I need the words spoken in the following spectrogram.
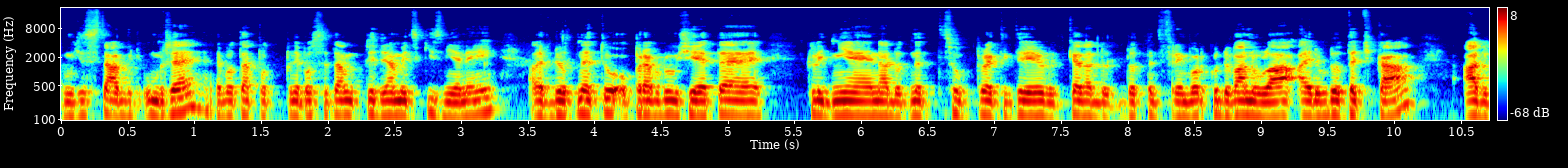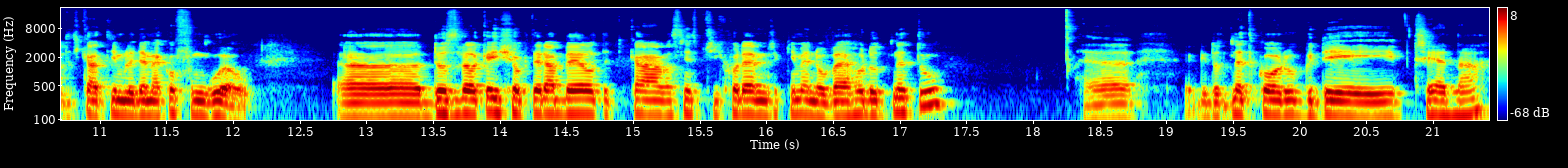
může se stát buď umře, nebo, ta, nebo se tam ty dynamické změny, ale v dotnetu opravdu žijete klidně na .NET, jsou projekty, které jdou na .NET Frameworku 2.0 a jdou do teďka a do teďka tím lidem jako fungujou. Uh, dost velký šok teda byl teďka vlastně s příchodem, řekněme, nového .NETu, uh, k .NET Core, kdy... 3.1.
